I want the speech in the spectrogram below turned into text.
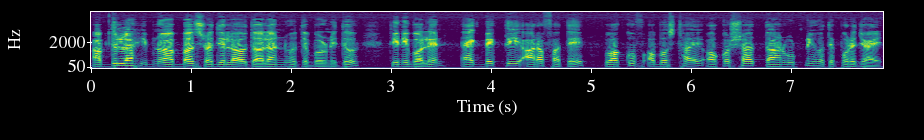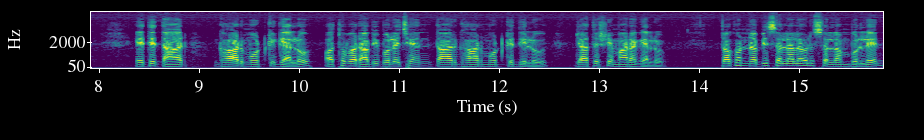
আবদুল্লাহ ইবনু আব্বাস রাজিয়াল্লাহ তালাহ হতে বর্ণিত। তিনি বলেন, এক ব্যক্তি আরাফাতে ওয়াকুফ অবস্থায় অকস্মাৎ তাঁর উটনি হতে পড়ে যায়। এতে তার ঘাড় মোটকে গেল অথবা রাবি বলেছেন, তার ঘাড় মোটকে দিল যাতে সে মারা গেল। তখন নবী সাল্লাহ সাল্লাম বললেন,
